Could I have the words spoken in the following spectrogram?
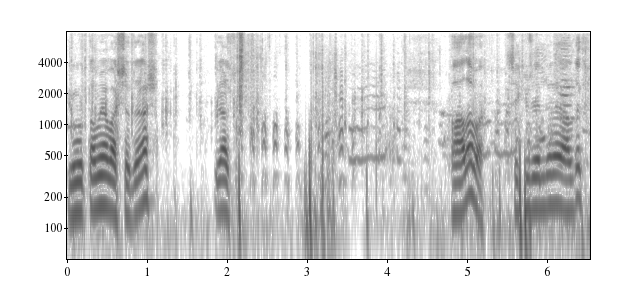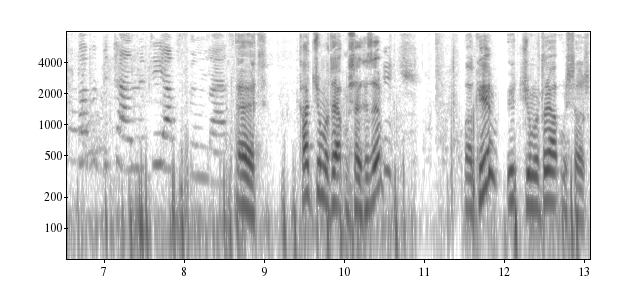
Yumurtlamaya başladılar. Biraz pahalı ama 850 liraya aldık. Baba bir tane de yapsınlar. Evet. Kaç yumurta yapmışlar kızım? Üç. Bakayım. 3 yumurta yapmışlar.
